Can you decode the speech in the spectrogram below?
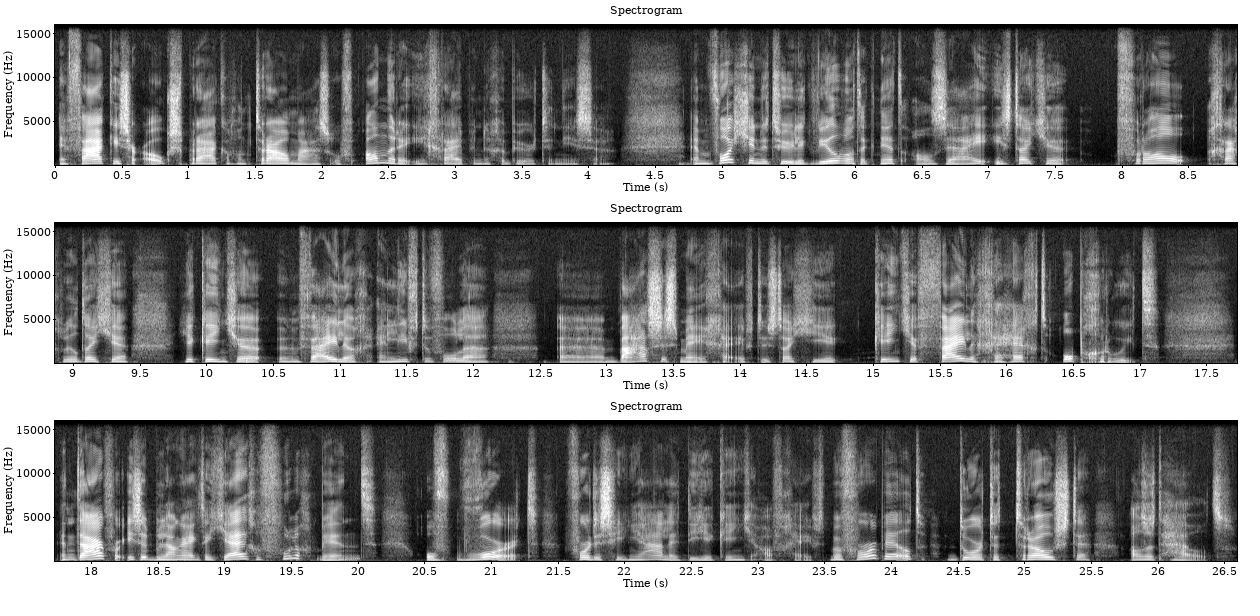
En vaak is er ook sprake van trauma's of andere ingrijpende gebeurtenissen. En wat je natuurlijk wil, wat ik net al zei, is dat je vooral graag wil dat je je kindje een veilig en liefdevolle uh, basis meegeeft. Dus dat je je kindje veilig gehecht opgroeit. En daarvoor is het belangrijk dat jij gevoelig bent of wordt voor de signalen die je kindje afgeeft. Bijvoorbeeld door te troosten als het huilt.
